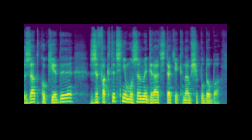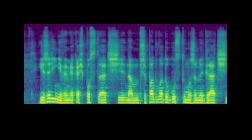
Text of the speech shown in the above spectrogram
rzadko kiedy, że faktycznie możemy grać tak jak nam się podoba. Jeżeli, nie wiem, jakaś postać nam przypadła do gustu, możemy grać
